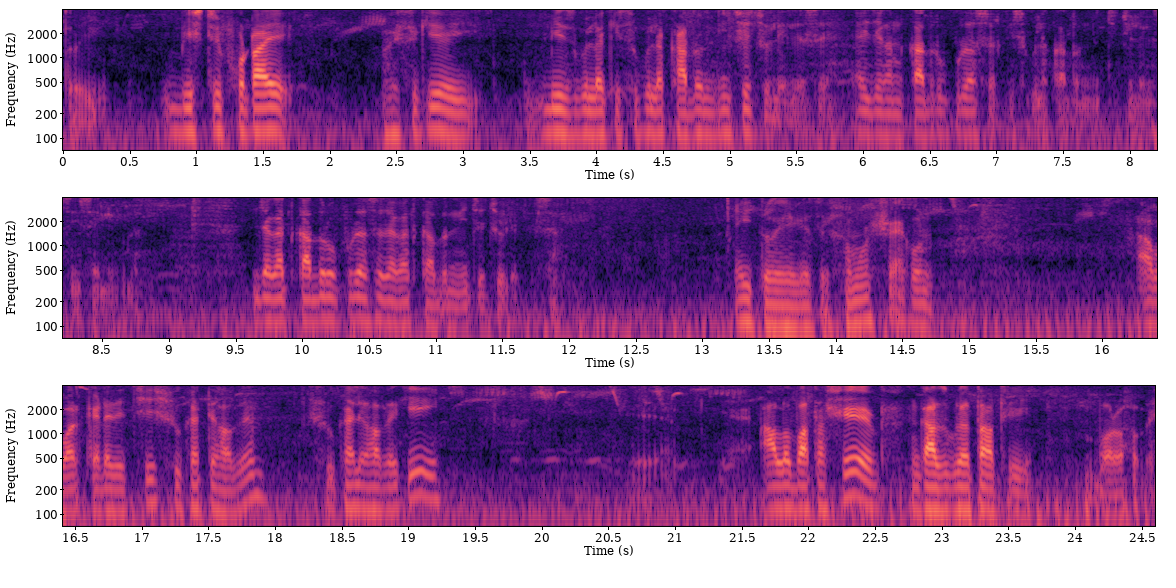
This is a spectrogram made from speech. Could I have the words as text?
তো বৃষ্টির ফোটায় হয়েছে কি, ওই বীজগুলা কিছুগুলা কাদর নিচে চলে গেছে। এই যেখানে কাদর উপরে আছে, আর কিছুগুলা কাদর নিচে চলে গেছে এই সাইডগুলো জায়গাত কাদর উপরে আছে, জায়গাত কাদর নিচে চলে গেছে। এই তো হয়ে গেছে সমস্যা। এখন আবার কেটে দিচ্ছি, শুকাতে হবে। শুকালে হবে কি? আলো বাতাসে গাছগুলো তাড়াতাড়ি বড় হবে।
